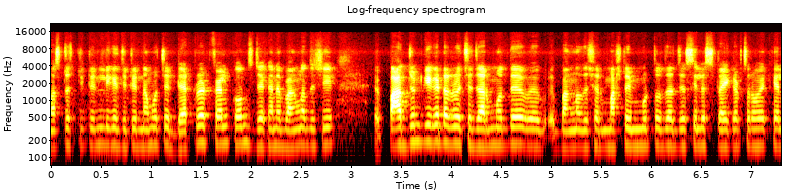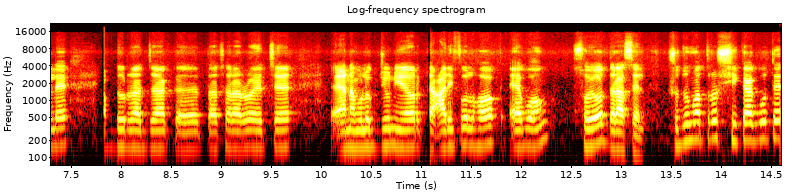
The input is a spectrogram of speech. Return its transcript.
মাস্টার্স টি টেন লিগে যেটির নাম হচ্ছে ডেট্রয়েট ফ্যালকনস যেখানে বাংলাদেশি পাঁচজন ক্রিকেটার রয়েছে, যার মধ্যে বাংলাদেশের মাস্টার মুর্তজা যে সিলেট স্ট্রাইকার্সের হয়ে খেলে, আব্দুর রাজ্জাক তাছাড়া রয়েছে এনামুলক জুনিয়র, আরিফুল হক এবং সৈয়দ রাসেল। শুধুমাত্র শিকাগোতে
